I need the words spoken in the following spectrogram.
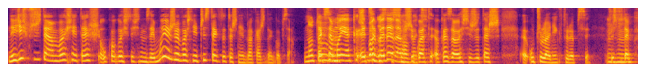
No i gdzieś przeczytałam właśnie też u kogoś, kto się tym zajmuje, że właśnie czystek to też nie dla każdego psa. No tak samo jak CBD na dostosować. przykład okazało się, że też e, uczula niektóre psy. Wszyscy Mhm. tak,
